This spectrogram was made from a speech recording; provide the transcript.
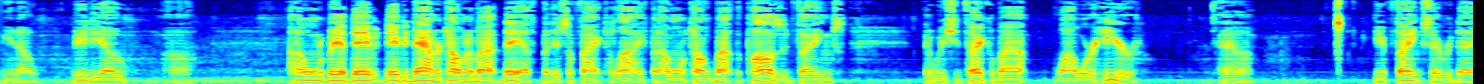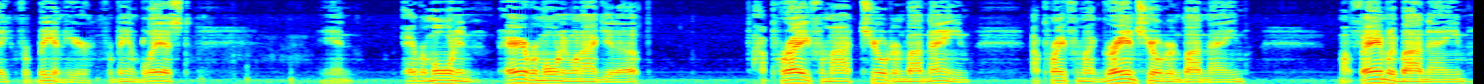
you know, video. Uh, I don't want to be a Debbie, Debbie Downer talking about death, but it's a fact of life. But I want to talk about the positive things that we should think about while we're here. Uh, give thanks every day for being here, for being blessed. And every morning, every morning when I get up. I pray for my children by name. I pray for my grandchildren by name, my family by name.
